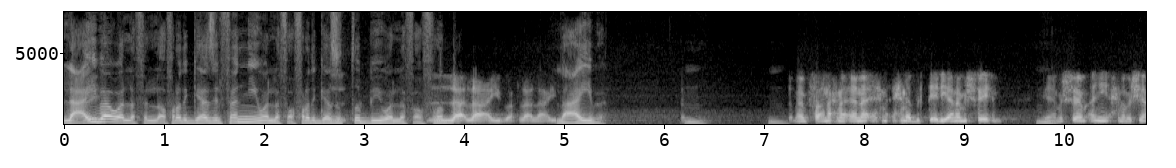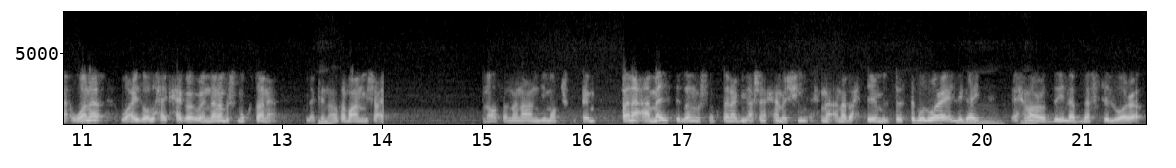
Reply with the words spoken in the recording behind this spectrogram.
لعيبة ولا في افراد الجهاز الفني ولا في أفراد الجهاز الطبي ولا في أفراد لا لعيبة لا لعيبة. لعيبة؟ تمام. فأنا إحنا أنا إحنا, إحنا بالتالي أنا مش فاهم. يعني مش فاهم أني إحنا ماشيين وأنا وعايز أقول لحضرتك حاجة رغم إن أنا مش مقتنع. لكن. أنا طبعا مش عايز ناقص إن أنا عندي ماتش مهم فأنا عملت اللي أنا مش مقتنع بيه عشان إحنا ماشيين إحنا أنا بحترم ال system والورق اللي جاي. إحنا ردينا بنفس الورق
